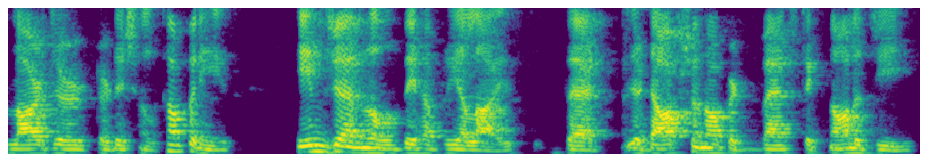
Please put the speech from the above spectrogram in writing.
larger traditional companies, in general, they have realized that the adoption of advanced technology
